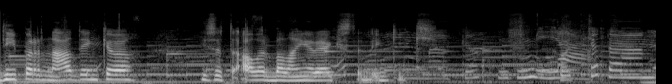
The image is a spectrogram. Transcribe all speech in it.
dieper nadenken is het allerbelangrijkste, denk ik. Ja. Goed gedaan.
